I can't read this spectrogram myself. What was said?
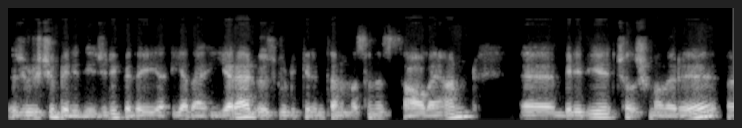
özgürlükçü belediyecilik ve de ya da yerel özgürlüklerin tanınmasını sağlayan e, belediye çalışmaları e,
